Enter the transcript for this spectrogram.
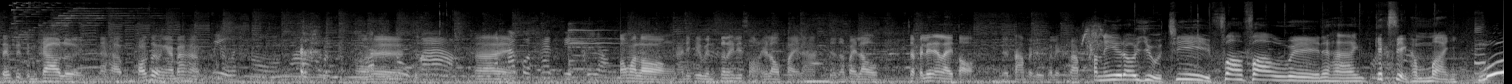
เต็ม10เต็ม9เลยนะครับเขารู้สึกยังไงบ้างครับ วิวท้องมากเลยโอว่าเคสนุกมากใช่น่ากลัวแค่จิบเดียว ต้องมาลอง อันนี้คือเป็นเครื่องเล่นที่2ที่เราไปนะเดี๋ยวจะไปเราจะไปเล่นอะไรต่อ เดี๋ยวตามไปดูกันเลยครับ ตอนนี้เราอยู่ที่ Far Far Away นะฮะ เก๊กเสียงทำไมวู้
